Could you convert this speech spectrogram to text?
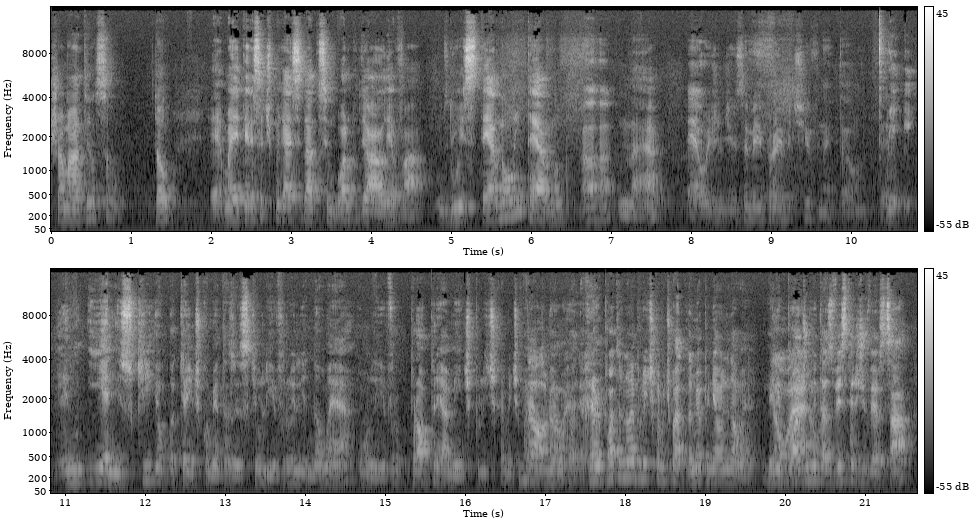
chamar a atenção. Então, é, mas é interessante pegar esse dado simbólico de ela levar do externo ao interno, Aham. né? É, hoje em dia isso é meio proibitivo, né? Então. E, e- e é nisso que, eu- que a gente comenta às vezes que o livro ele não é um livro propriamente politicamente correto. Não, não, é- Harry Potter não é politicamente correto, na minha opinião ele não é. Ele Não pode é, muitas é. vezes tergiversar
